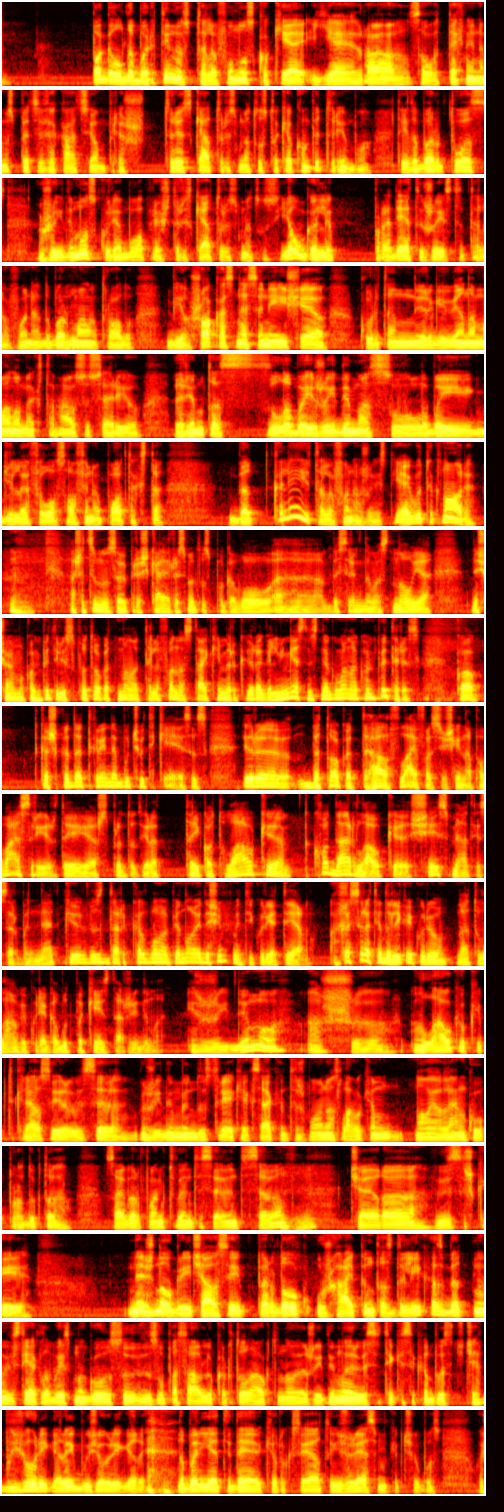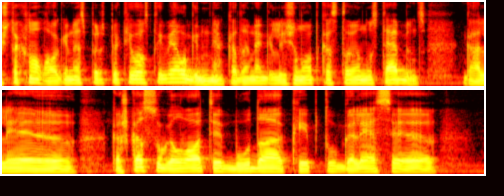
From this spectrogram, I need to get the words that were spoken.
pagal dabartinius telefonus, kokie jie yra savo techniniam specifikacijom prieš 3-4 metus tokie kompiuteriai buvo. Tai dabar tuos žaidimus, kurie buvo prieš 3-4 metus, jau gali pradėti žaisti telefone. Dabar, man atrodo, Biošokas neseniai išėjo, kur ten irgi viena mano mėgstamiausių serijų rimtas labai žaidimas su labai gilia filosofinė potekste. Bet galėjai telefone žaisti, jeigu tik nori. Mhm. Aš atsimenu save prieš keliarius metus pagavau, uh, besirinkdamas naują nešiojamą kompiuterį, supratau, kad mano telefonas tą akimirką yra galingesnis negu mano kompiuteris. Ko kažkada tikrai nebūčiau tikėjęsis. Ir e, be to, kad Half-Life'as išeina pavasarį ir tai, aš suprantu, tai yra tai, ko tu lauki, ko dar lauki šiais metais, arba netgi vis dar kalbam apie naują dešimtmetį, kurie atėjo. Kas yra tie dalykai, kurių, na, tu lauki, kurie galbūt pakeis dar žaidimą? Iš žaidimų aš e, laukiu, kaip tikriausiai ir visi žaidimų industrija, kiek sekantys žmonės, laukiam naujo Lenkų produkto Cyberpunk 2077. Mhm. Čia yra visiškai nežinau, greičiausiai per daug užhypintas dalykas, bet nu, vis tiek labai smagu su visų pasauliu kartu laukti naujo žaidimo ir visi tikisi, kad bus čia bus žiauriai gerai, bus žiauriai gerai. Dabar jie atidėjo iki rugsėjo, tai žiūrėsim, kaip čia bus. O iš technologinės perspektyvos tai vėlgi niekada negali žinot, kas tave nustebins. Gali kažkas sugalvoti būdą, kaip tu galėsi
